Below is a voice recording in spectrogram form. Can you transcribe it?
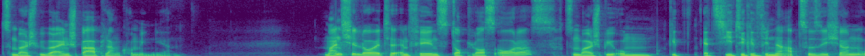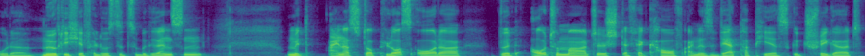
zum Beispiel über einen Sparplan kombinieren. Manche Leute empfehlen Stop-Loss-Orders, zum Beispiel um erzielte Gewinne abzusichern oder mögliche Verluste zu begrenzen. Und mit einer Stop-Loss-Order wird automatisch der Verkauf eines Wertpapiers getriggert,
